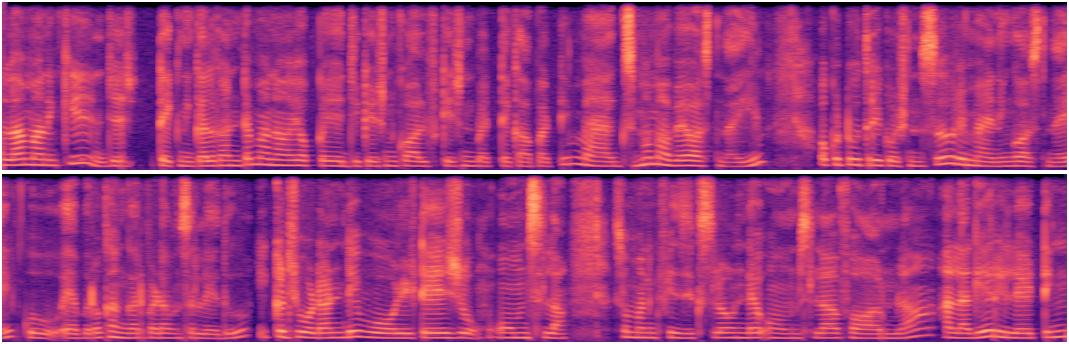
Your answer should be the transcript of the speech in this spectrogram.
అలా మనకి జస్ట్ టెక్నికల్ కంటే మన యొక్క ఎడ్యుకేషన్ క్వాలిఫికేషన్ బట్టే కాబట్టి మ్యాక్సిమం అవే వస్తున్నాయి. ఒక టూ త్రీ క్వశ్చన్స్ రిమైనింగ్ వస్తున్నాయి. ఎవరో కంగారు పడే అవసరం లేదు. ఇక్కడ చూడండి వోల్టేజ్ ఓమ్స్లా సో మనకి ఫిజిక్స్లో ఉండే ఓమ్స్లా ఫార్ములా అలాగే రిలేటింగ్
